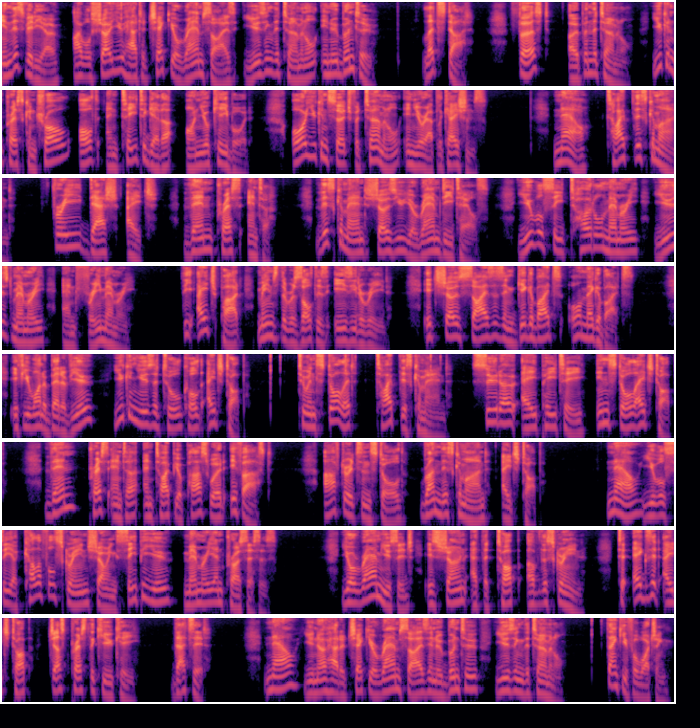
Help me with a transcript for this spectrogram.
In this video, I will show you how to check your RAM size using the terminal in Ubuntu. Let's start. First, open the terminal. You can press Ctrl, Alt and T together on your keyboard, or you can search for terminal in your applications. Now, type this command, free-h, then press enter. This command shows you your RAM details. You will see total memory, used memory, and free memory. The H part means the result is easy to read. It shows sizes in gigabytes or megabytes. If you want a better view, you can use a tool called htop. To install it, type this command, sudo apt install htop. Then press enter and type your password if asked. After it's installed, run this command htop. Now you will see a colourful screen showing CPU, memory and processors. Your RAM usage is shown at the top of the screen. To exit htop, just press the Q key. That's it. Now you know how to check your RAM size in Ubuntu using the terminal. Thank you for watching.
